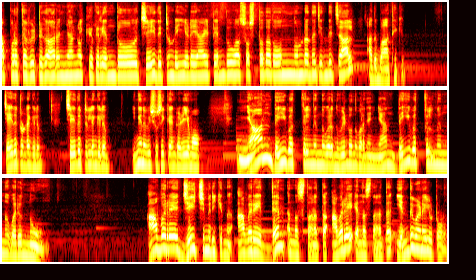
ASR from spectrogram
അപ്പുറത്തെ വീട്ടുകാരൻ ഞങ്ങൾക്കെതിരെ എന്തോ ചെയ്തിട്ടുണ്ട് ഈയിടെയായിട്ട് എന്തോ അസ്വസ്ഥത തോന്നുന്നുണ്ടെന്ന് ചിന്തിച്ചാൽ അത് ബാധിക്കും. ചെയ്തിട്ടുണ്ടെങ്കിലും ചെയ്തിട്ടില്ലെങ്കിലും ഇങ്ങനെ വിശ്വസിക്കാൻ കഴിയുമോ? ഞാൻ ദൈവത്തിൽ നിന്ന് വരുന്നു. വീണ്ടും എന്ന് പറഞ്ഞാൽ ഞാൻ ദൈവത്തിൽ നിന്ന് വരുന്നു. അവരെ ജയിച്ചു മരിക്കുന്ന അവരെ ദം എന്ന സ്ഥാനത്ത് അവരെ എന്ന സ്ഥാനത്ത് എന്ത് വേണേലും ഇട്ടോളൂ.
